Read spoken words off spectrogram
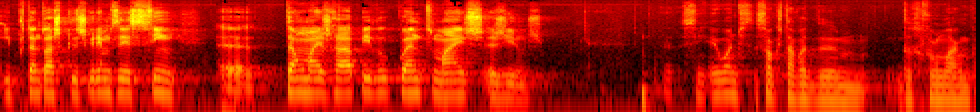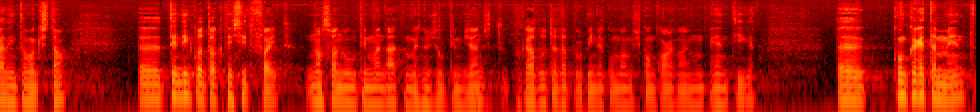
E, portanto, acho que chegaremos a esse fim eh, tão mais rápido quanto mais agirmos. Sim, eu antes só gostava de, de reformular um bocado então a questão. Uh, tendo em conta o que tem sido feito, não só no último mandato, mas nos últimos anos, porque a luta da propina, como ambos concordam, é, é antiga, uh, concretamente,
